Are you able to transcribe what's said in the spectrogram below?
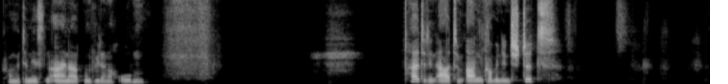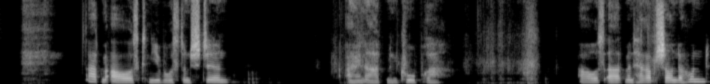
Komm mit der nächsten Einatmung wieder nach oben. Halte den Atem an, komm in den Stütz. Atme aus, Knie, Brust und Stirn. Einatmen, Cobra. Ausatmen, herabschauender Hund.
